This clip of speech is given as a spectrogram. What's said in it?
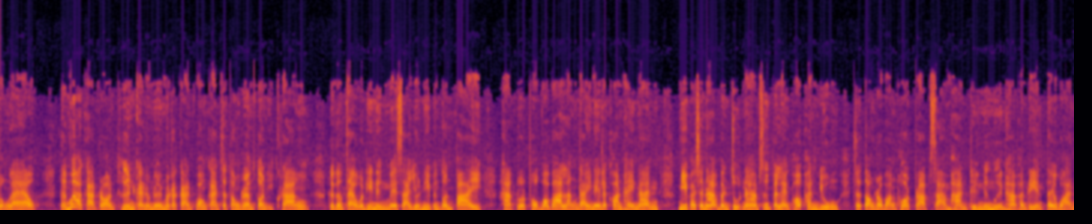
ลงแล้ว แต่เมื่ออากาศร้อนขึ้นการดำเนินมาตรการป้องกันจะต้องเริ่มต้นอีกครั้ง โดยตั้งแต่วันที่ 1 เมษายนนี้เป็นต้นไป หากตรวจพบว่าบ้านหลังใดในนครไทยนั้น มีภาชนะบรรจุน้ำซึ่งเป็นแหล่งเพาะพันธุ์ยุงจะต้องระวังโทษปรับ 3,000 ถึง 15,000 เหรียญไต้หวัน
